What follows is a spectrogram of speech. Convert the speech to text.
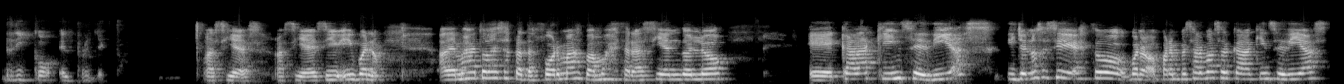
rico el proyecto. Así es, así es. y bueno, Además de todas esas plataformas, vamos a estar haciéndolo eh, cada 15 días. Y yo no sé si esto, bueno, para empezar va a ser cada 15 días,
